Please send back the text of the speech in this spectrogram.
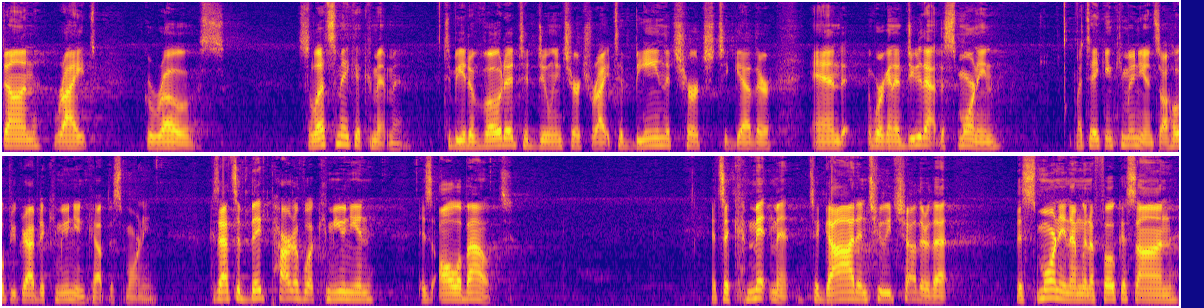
done right grows. So let's make a commitment to be devoted to doing church right, to being the church together. And we're going to do that this morning by taking communion. So I hope you grabbed a communion cup this morning because that's a big part of what communion is all about. It's a commitment to God and to each other that this morning I'm going to focus on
